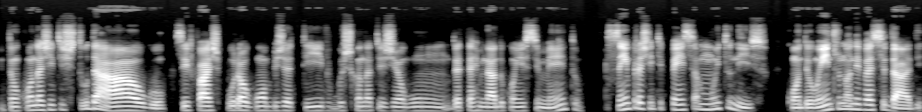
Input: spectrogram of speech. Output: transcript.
Então, quando a gente estuda algo, se faz por algum objetivo, buscando atingir algum determinado conhecimento, sempre a gente pensa muito nisso. Quando eu entro na universidade,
